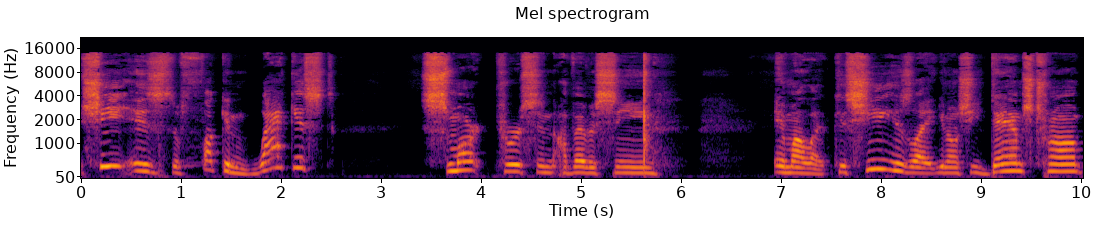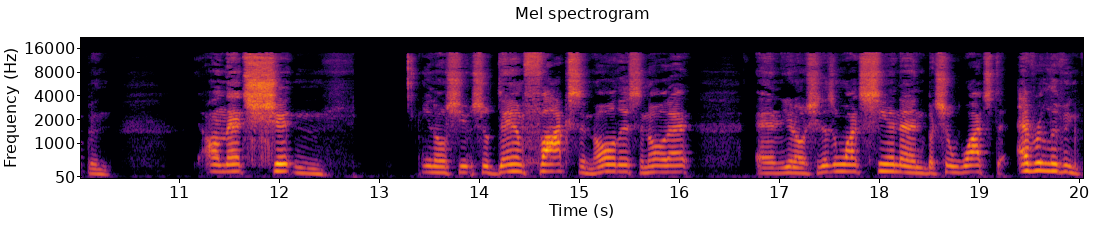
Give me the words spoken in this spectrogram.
she is the fucking wackest, smart person I've ever seen in my life. Because she is like, you know, she damns Trump and on that shit and, you know, she, she'll damn Fox and all this and all that. And, you know, she doesn't watch CNN, but she'll watch the ever living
